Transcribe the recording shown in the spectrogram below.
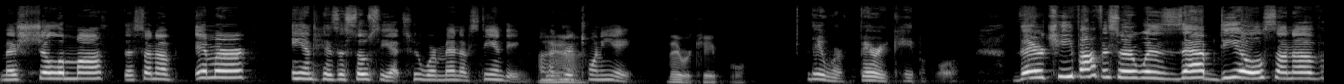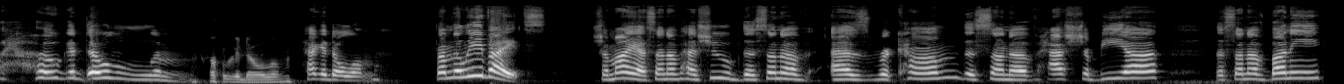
Meshillamoth, the son of Immer, and his associates, who were men of standing, Yeah. 128. They were capable. They were very capable. Their chief officer was Zabdiel, son of Hogadolim. Ogadolam. Haggadolim. From the Levites, Shemaiah, son of Hasshub, the son of Azrikam, the son of Hashabiah, the son of Bunni,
